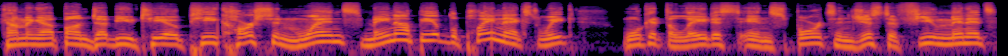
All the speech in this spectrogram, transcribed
Coming up on WTOP, Carson Wentz may not be able to play next week. We'll get the latest in sports in just a few minutes.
